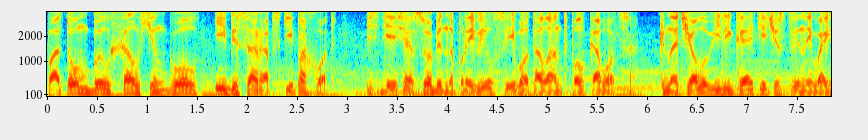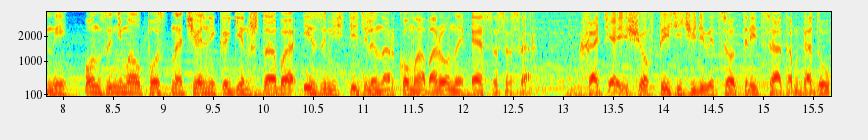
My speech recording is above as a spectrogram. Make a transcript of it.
Потом был Халхингол и Бессарабский поход – Здесь особенно проявился его талант полководца. К началу Великой Отечественной войны он занимал пост начальника генштаба и заместителя наркома обороны СССР. Хотя еще в 1930 году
